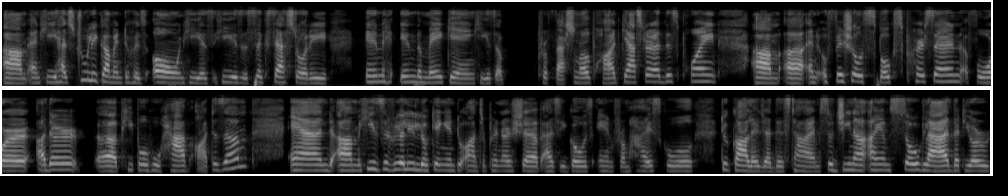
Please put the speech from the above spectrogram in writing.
um, and he has truly come into his own. He is he is a success story in in the making. He's a professional podcaster at this point, um, uh, an official spokesperson for other uh, people who have autism. And um, he's really looking into entrepreneurship as he goes in from high school to college at this time. So, Gina, I am so glad that you're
